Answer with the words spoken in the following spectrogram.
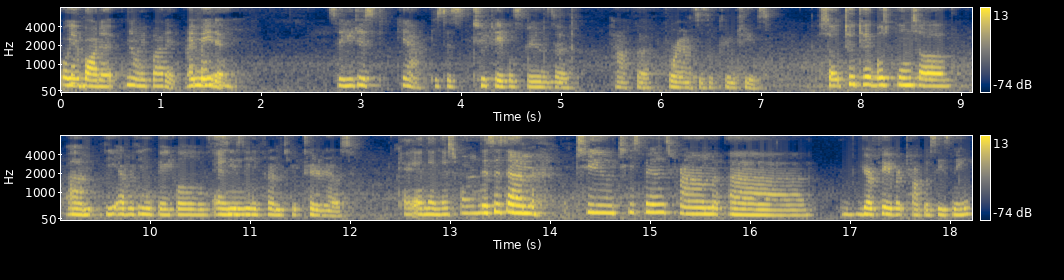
or you bought it? No, I bought it. I made it. So you just yeah, just as two tablespoons of half a four ounces of cream cheese. So two tablespoons of Um, the everything bagel seasoning from Trader Joe's. okay, and then this one. This is um two teaspoons from uh, your favorite taco seasoning,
